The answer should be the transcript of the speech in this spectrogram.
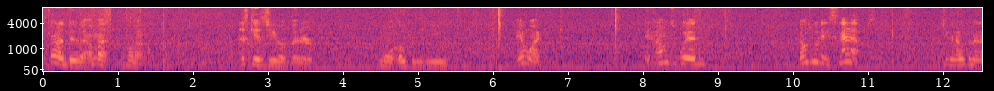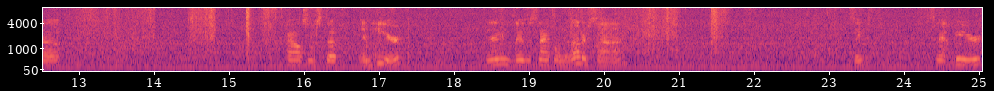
I'm trying to do that. I'm not. Hold on. This gives you a better, more open view. Anyway, it comes with comes with these snaps. But you can open it up pile some stuff in here. Then there's a snap on the other side. See? Snap here.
